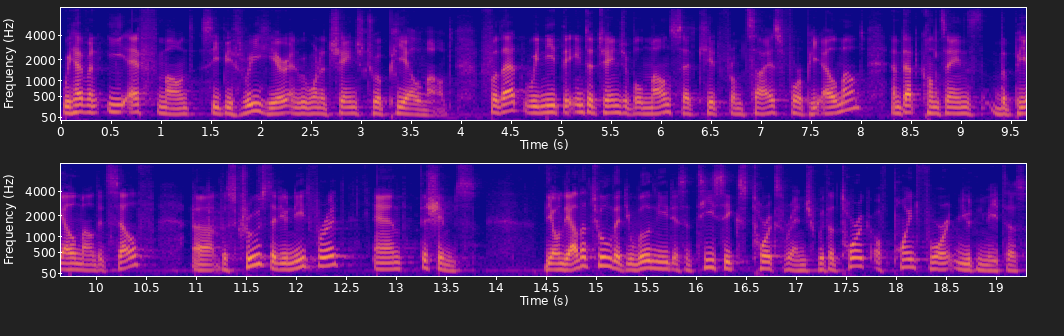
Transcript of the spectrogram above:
we have an EF mount CP3 here and we want to change to a PL mount. For that we need the interchangeable mount set kit from Zeiss for PL mount and that contains the PL mount itself, uh, the screws that you need for it and the shims. The only other tool that you will need is a T6 Torx wrench with a torque of 0.4 Newton meters.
